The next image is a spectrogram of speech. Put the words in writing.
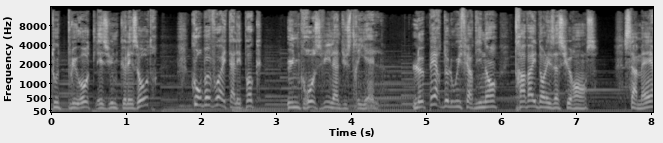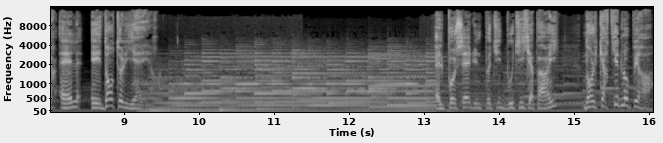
toutes plus hautes les unes que les autres, Courbevoie est à l'époque une grosse ville industrielle. Le père de Louis-Ferdinand travaille dans les assurances. Sa mère, elle, est dentelière. Elle possède une petite boutique à Paris, dans le quartier de l'Opéra.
